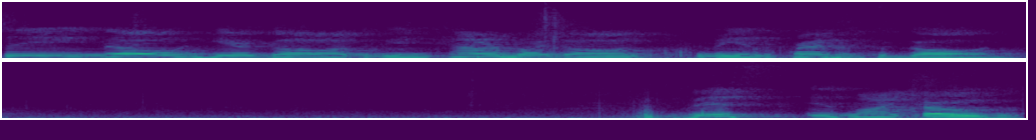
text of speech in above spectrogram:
see, know, and hear God, to be encountered by God, to be in the presence of God. This is my chosen.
